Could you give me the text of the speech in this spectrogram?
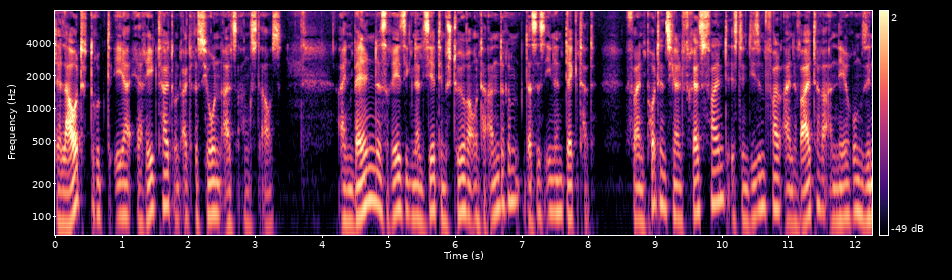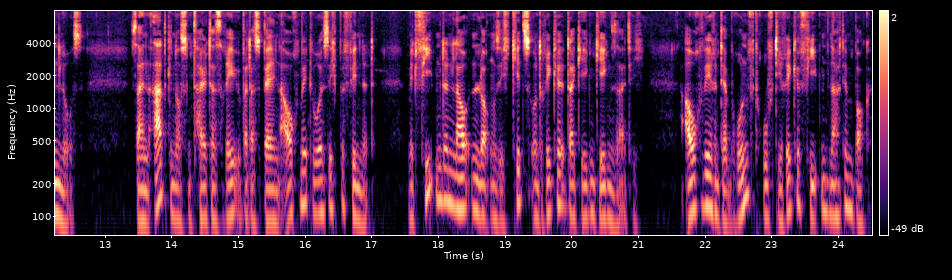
Der Laut drückt eher Erregtheit und Aggression als Angst aus. Ein bellendes Reh signalisiert dem Störer unter anderem, dass es ihn entdeckt hat. Für einen potenziellen Fressfeind ist in diesem Fall eine weitere Annäherung sinnlos. Seinen Artgenossen teilt das Reh über das Bellen auch mit, wo es sich befindet. Mit fiependen Lauten locken sich Kitz und Ricke dagegen gegenseitig. Auch während der Brunft ruft die Ricke fiepend nach dem Bock.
